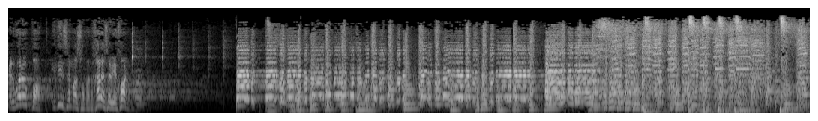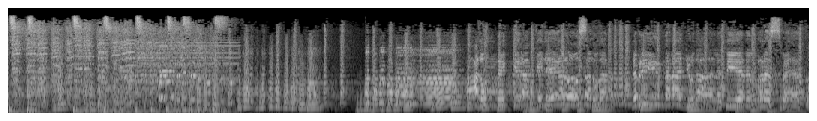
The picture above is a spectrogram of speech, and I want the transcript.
El güero pop. Y dice más o menos, jala ese viejón. A donde quieran que llegue lo saludan, le brindan ayuda, le tienen respeto.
